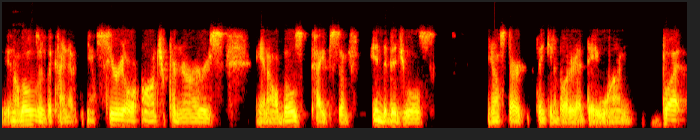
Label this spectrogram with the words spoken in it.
You know, those are the kind of, you know, serial entrepreneurs, you know, those types of individuals, you know, start thinking about it at day one. But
